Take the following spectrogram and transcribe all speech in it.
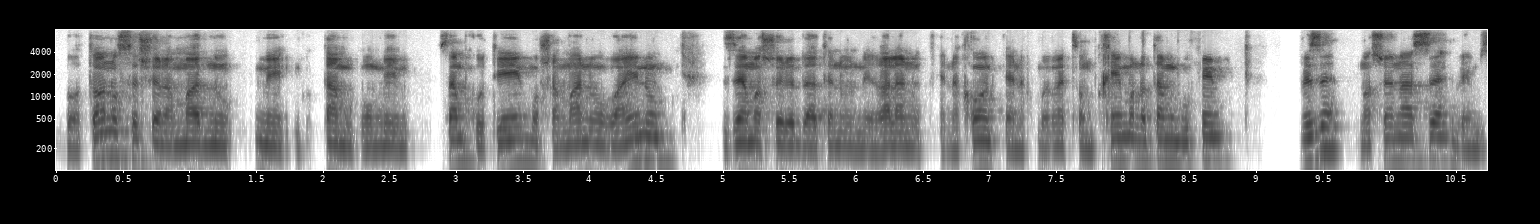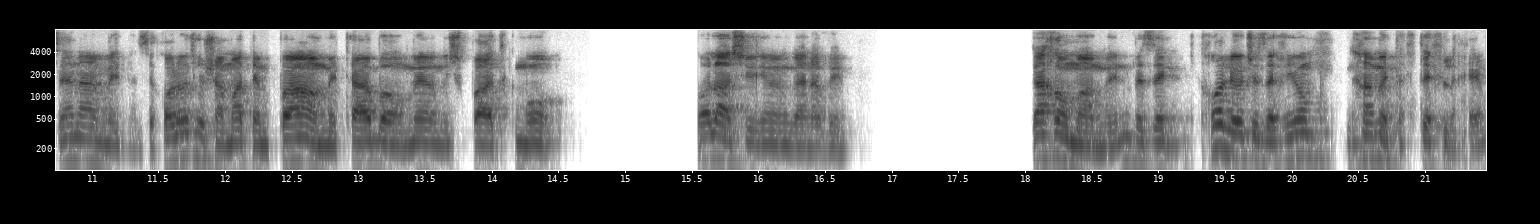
באותו נושא שלמדנו מאותם גורמים סמכותיים, או שמענו ראינו, זה מה שלדעתנו נראה לנו כנכון, כי אנחנו באמת סומכים על אותם גופים, וזה מה שנעשה, ועם זה נאמין. אז יכול להיות ששמעתם פעם את אבא אומר משפט כמו, כל העשירים הם גנבים. ככה הוא מאמין, וזה יכול להיות שזה היום גם מטפטף לכם,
